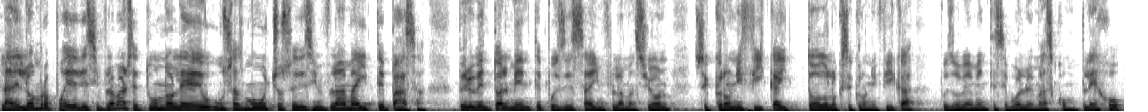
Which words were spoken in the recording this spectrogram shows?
la del hombro puede desinflamarse. Tú no le usas mucho, se desinflama y te pasa. Pero eventualmente pues esa inflamación se cronifica y todo lo que se cronifica pues obviamente se vuelve más complejo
